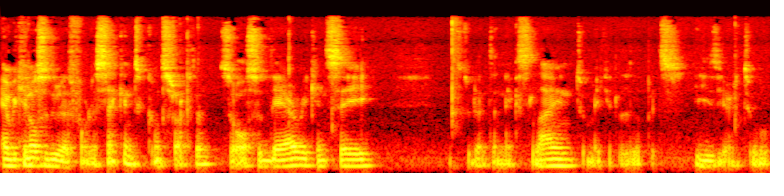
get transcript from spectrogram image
And we can also do that for the second constructor. So also there we can say, let's do that the next line to make it a little bit easier to,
